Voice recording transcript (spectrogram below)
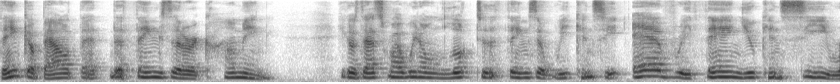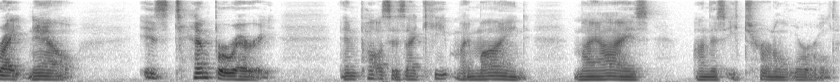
Think about that the things that are coming. He goes, that's why we don't look to the things that we can see. Everything you can see right now is temporary. And Paul says, I keep my mind, my eyes on this eternal world.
